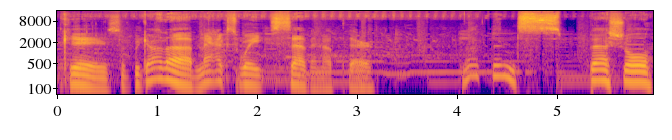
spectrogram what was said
Okay, so we got a max weight 7 up there. Nothing special.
